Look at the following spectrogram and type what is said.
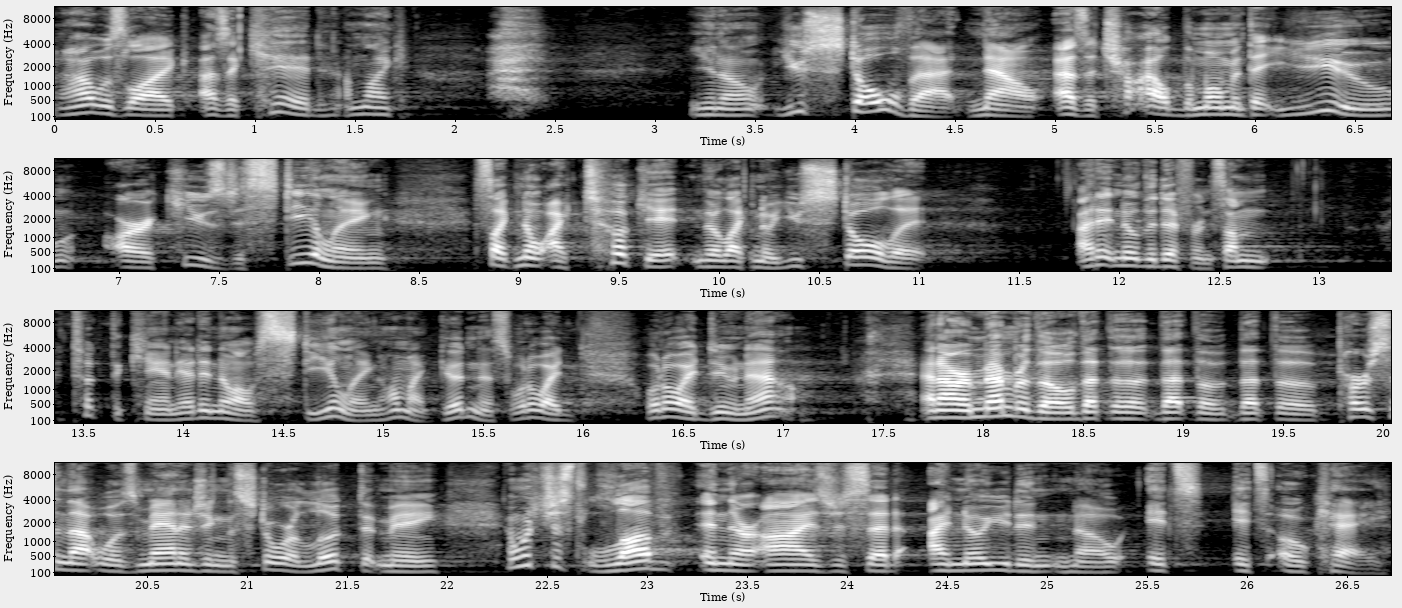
And I was like, as a kid, I'm like, you know, you stole that. Now, as a child, the moment that you are accused of stealing, it's like, no, I took it. And they're like, no, you stole it. I didn't know the difference. I'm, took the candy. I didn't know I was stealing. Oh my goodness, what do I, what do I do now? And I remember, though, that the, that, the, that the person that was managing the store looked at me and with just love in their eyes just said, I know you didn't know. It's, it's okay.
